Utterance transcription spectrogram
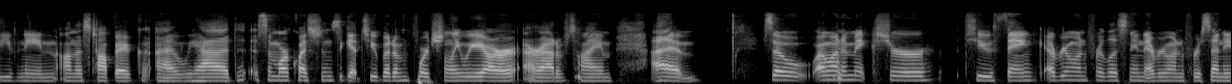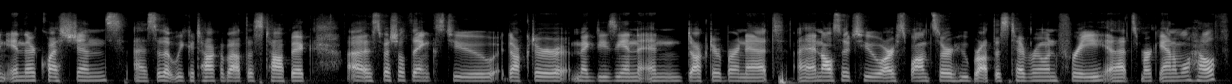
Evening on this topic. Uh, we had some more questions to get to, but unfortunately, we are, are out of time. Um, so I want to make sure to thank everyone for listening, everyone for sending in their questions uh, so that we could talk about this topic. Uh, special thanks to Dr. Magdesian and Dr. Barnett, and also to our sponsor who brought this to everyone free. That's Merck Animal Health.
